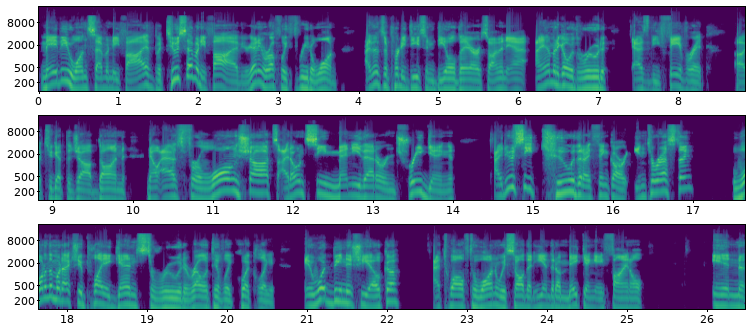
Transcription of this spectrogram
maybe 175, but 275, you're getting roughly three to one. I think it's a pretty decent deal there. So I'm gonna I am gonna go with Ruud as the favorite uh, to get the job done. Now, as for long shots, I don't see many that are intriguing. I do see two that I think are interesting. One of them would actually play against Ruud relatively quickly. It would be Nishioka at 12 to 1. We saw that he ended up making a final in uh,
